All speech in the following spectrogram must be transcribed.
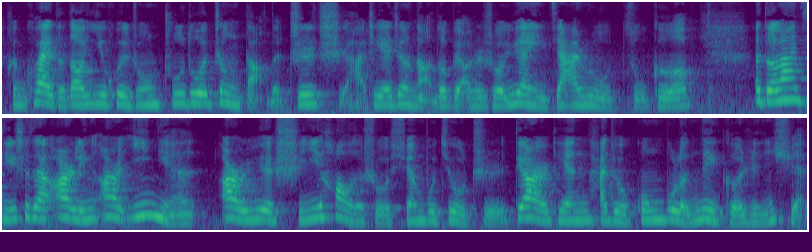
很快得到议会中诸多政党的支持哈，这些政党都表示说愿意加入组阁。那德拉吉是在二零二一年二月十一号的时候宣布就职，第二天他就公布了内阁人选，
